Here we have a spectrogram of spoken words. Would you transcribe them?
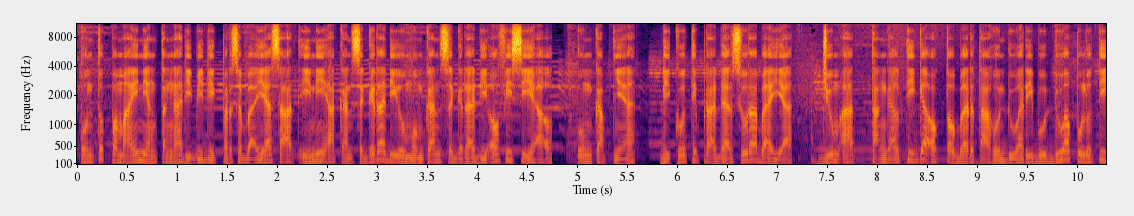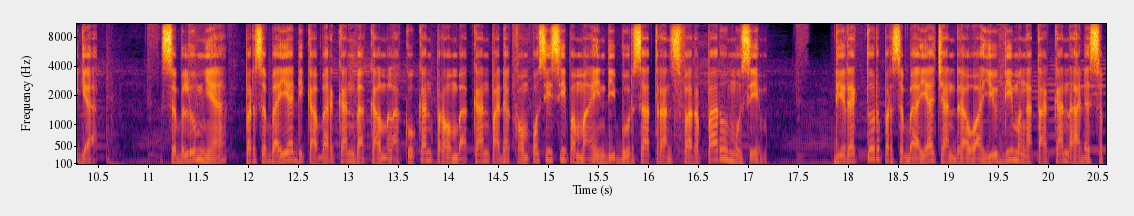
Untuk pemain yang tengah dibidik Persebaya saat ini akan segera diumumkan segera di ofisial, ungkapnya, dikutip Radar Surabaya, Jumat, tanggal 3 Oktober tahun 2023. Sebelumnya, Persebaya dikabarkan bakal melakukan perombakan pada komposisi pemain di bursa transfer paruh musim. Direktur Persebaya Chandra Wahyudi mengatakan ada 10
